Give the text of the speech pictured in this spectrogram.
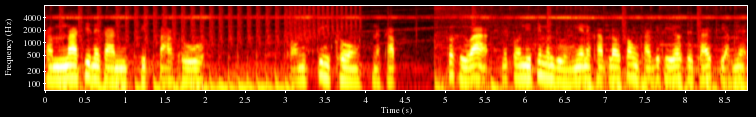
ทำหน้าที่ในการปิดปากรูของจิ้งโครงนะครับ ก็คือว่าในกรณีที่มันอยู่อย่างเงี้ยนะครับ เราต้องใช้วิธีก็คือใช้เสียมเนี่ย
